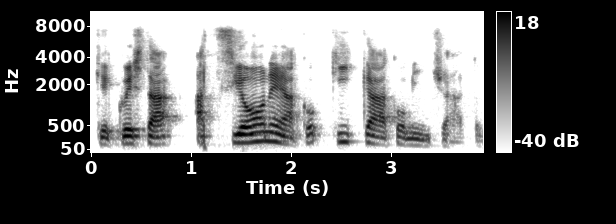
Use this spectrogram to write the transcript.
che questa azione a chicca ha cominciato.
